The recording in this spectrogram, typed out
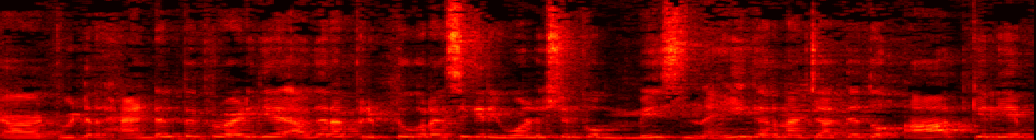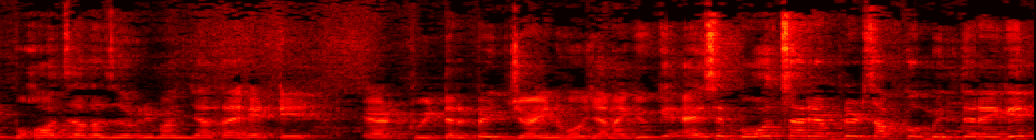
ट्विटर हैंडल पर प्रोवाइड किया अगर आप क्रिप्टो करेंसी के रिवॉल्यूशन को मिस नहीं करना चाहते तो आपके लिए बहुत ज़्यादा ज़रूरी बन जाता है ट्विटर पे ज्वाइन हो जाना। क्योंकि ऐसे बहुत बहुत सारे अपडेट्स आपको मिलते रहेंगे।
